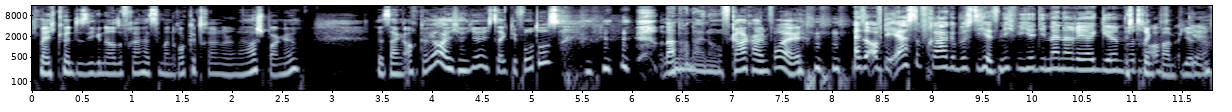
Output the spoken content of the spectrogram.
Ich meine, ich könnte sie genauso fragen, hast du mal einen Rock getragen oder eine Haarspange? Wir sagen auch, ja, ich, hier, ich zeig dir Fotos. Und andere, nein, auf gar keinen Fall. Also auf die erste Frage wüsste ich jetzt nicht, wie hier die Männer reagieren Ich würden. trink auf, mal ein Bier, ja, ne?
